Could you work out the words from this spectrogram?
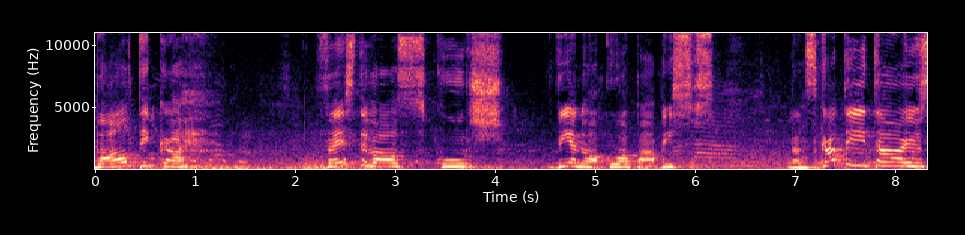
Baltika festivāls, kurš vieno kopā visus. Gan skatītājus,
